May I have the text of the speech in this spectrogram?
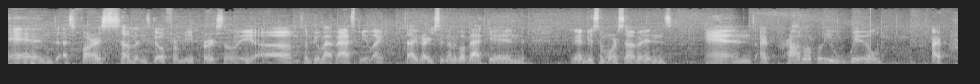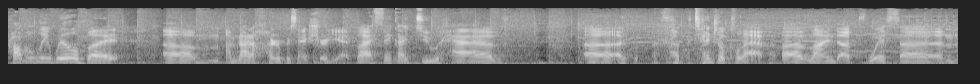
And as far as summons go for me personally, um, some people have asked me like, Tiger, are you still gonna go back in? You're gonna do some more summons, and I probably will. I probably will, but um, I'm not 100% sure yet. But I think I do have uh, a, a, potential collab uh, lined up with um,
